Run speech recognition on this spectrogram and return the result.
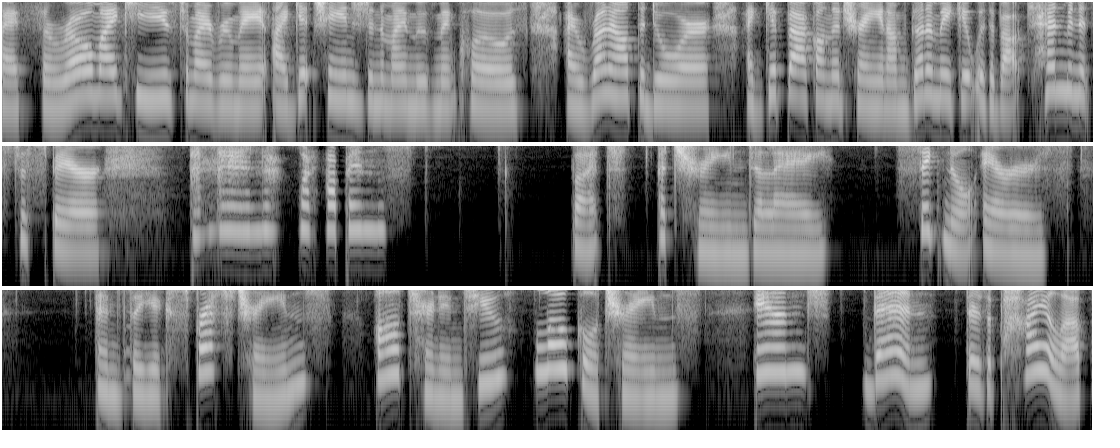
I throw my keys to my roommate. I get changed into my movement clothes. I run out the door. I get back on the train. I'm going to make it with about 10 minutes to spare. And then what happens? But a train delay, signal errors, and the express trains all turn into local trains. And then there's a pileup,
